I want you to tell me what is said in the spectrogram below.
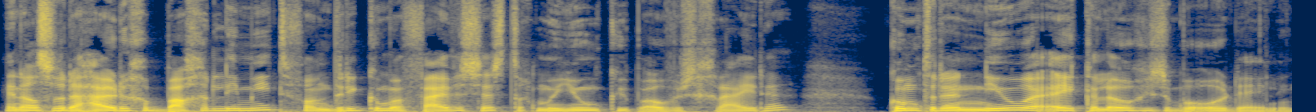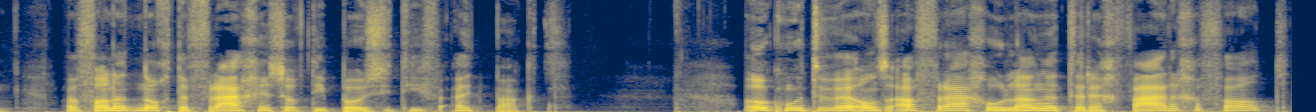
En als we de huidige baggerlimiet van 3,65 miljoen kuub overschrijden, komt er een nieuwe ecologische beoordeling, waarvan het nog de vraag is of die positief uitpakt. Ook moeten we ons afvragen hoe lang het te rechtvaardigen valt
